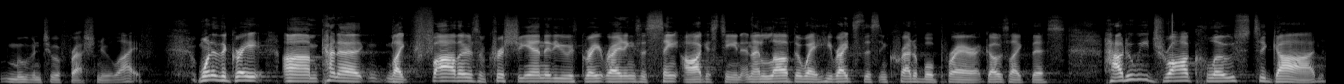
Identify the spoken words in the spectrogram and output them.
move into a fresh new life. One of the great um, kind of like fathers of Christianity with great writings is St. Augustine, and I love the way he writes this incredible prayer. It goes like this How do we draw close to God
